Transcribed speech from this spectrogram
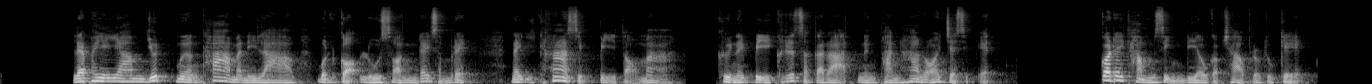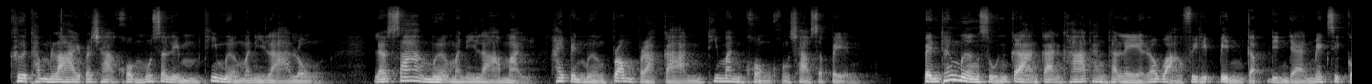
1521 และพยายามยึดเมืองท่ามะนิลาบนเกาะลูซอนได้สำเร็จในอีก 50 ปีต่อมา คือในปีคริสตศักราช 1571 ก็ได้ทำสิ่งเดียวกับชาวโปรตุเกสคือทำลายประชาคมมุสลิมที่เมืองมะนิลาลง แล้วสร้างเมืองมะนิลาใหม่ ให้เป็นเมืองป้อมปราการที่มั่นคงของชาวสเปน เป็นทั้งเมืองศูนย์กลางการค้าทางทะเลระหว่างฟิลิปปินส์กับดินแดนเม็กซิโก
